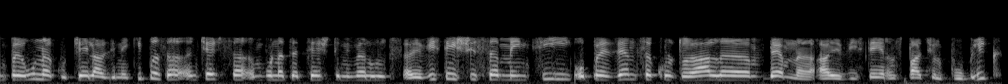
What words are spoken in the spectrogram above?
împreună cu ceilalți din echipă, să încerci să îmbunătățești nivelul revistei și să menții o prezență culturală demnă a revistei în spațiul public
